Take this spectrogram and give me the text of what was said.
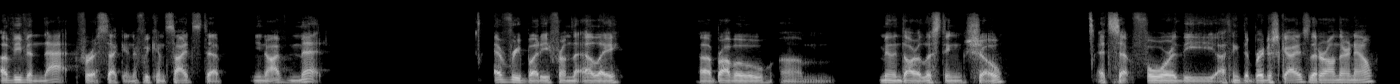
of even that for a second if we can sidestep you know i've met everybody from the la uh, bravo um, million dollar listing show except for the i think the british guys that are on there now.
